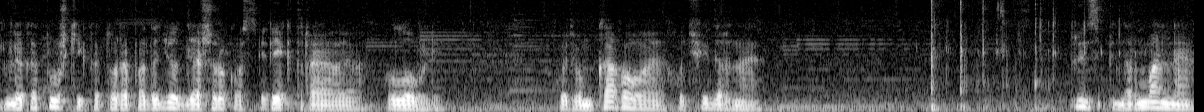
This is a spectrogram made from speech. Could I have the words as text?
для катушки, которая подойдет для широкого спектра ловли. Хоть вам карповая, хоть фидерная. В принципе, нормальная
